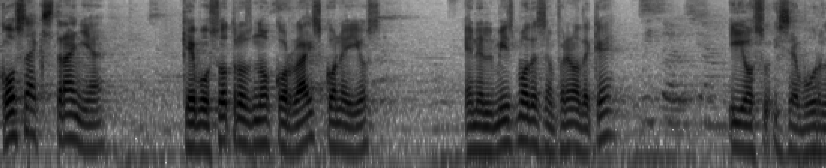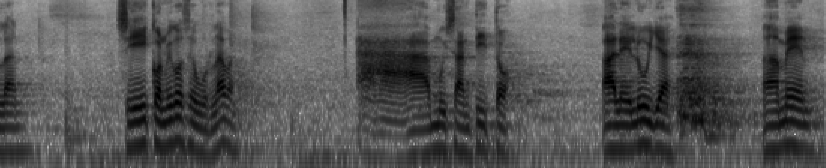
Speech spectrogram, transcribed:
cosa extraña que vosotros no corráis con ellos en el mismo desenfreno de qué? Y, os- y se burlan. Sí, conmigo se burlaban. Ah, muy santito. Aleluya. Amén.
